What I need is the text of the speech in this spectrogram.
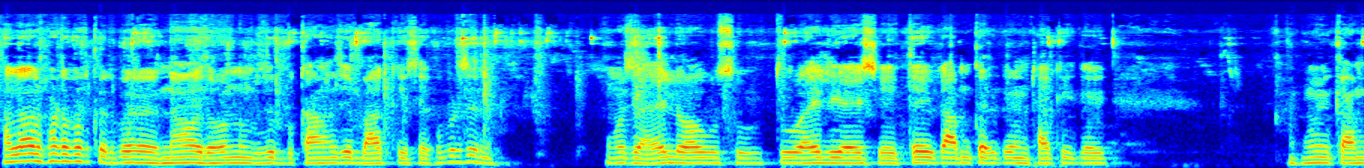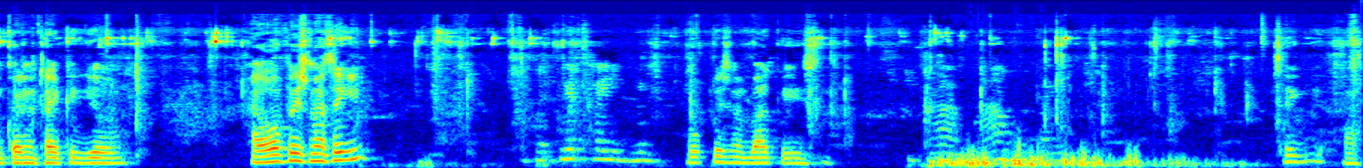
હાલ હાલ ફટાફટ કર પછી નાવા ધોવાનું બધું કામ જે બાકી છે ખબર છે ને હું જે આવેલો આવું છું તું આવેલી આવી છે તે કામ કરી કરીને થાકી ગઈ હું કામ કરીને થાકી ગયો આ ઓફિસમાં થઈ ગયું થઈ ગયું ઓફિસમાં બાકી છે હા હા થઈ ગયું હા.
